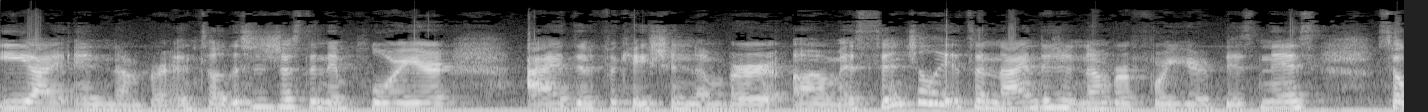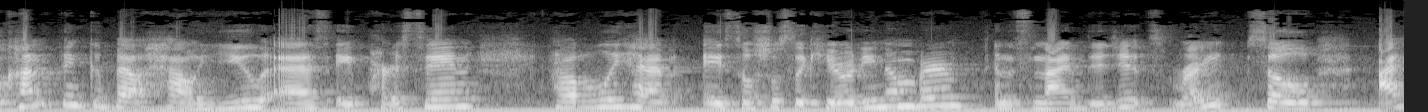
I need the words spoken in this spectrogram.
ein number. And so this is just an employer identification number. Um, essentially it's a nine digit number for your business. So kind of think about how you as a person probably have a social security number and it's nine digits right? So i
